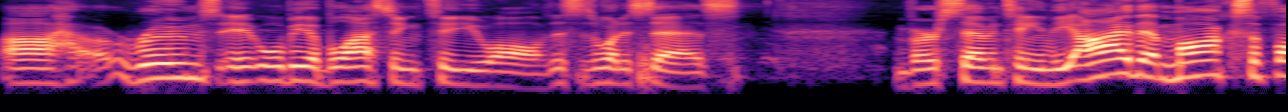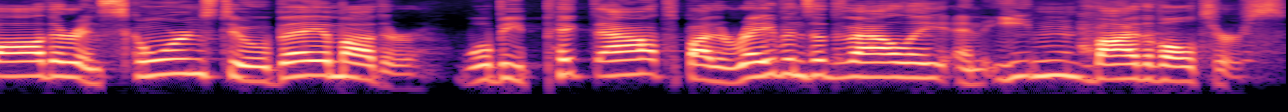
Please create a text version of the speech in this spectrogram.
uh, rooms. It will be a blessing to you all. This is what it says. Verse 17 The eye that mocks a father and scorns to obey a mother will be picked out by the ravens of the valley and eaten by the vultures.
